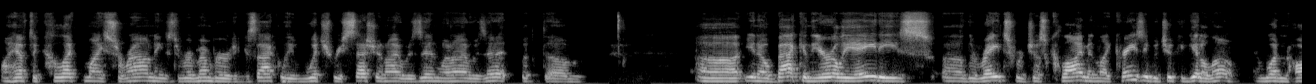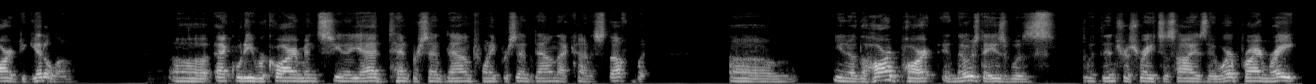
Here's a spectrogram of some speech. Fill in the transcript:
I have to collect my surroundings to remember exactly which recession I was in when I was in it. But um, uh, you know, back in the early '80s, uh, the rates were just climbing like crazy, but you could get a loan. It wasn't hard to get a loan. Uh, equity requirements, you know, you had 10% down, 20% down, that kind of stuff, but um, you know, the hard part in those days was with interest rates as high as they were, prime rate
